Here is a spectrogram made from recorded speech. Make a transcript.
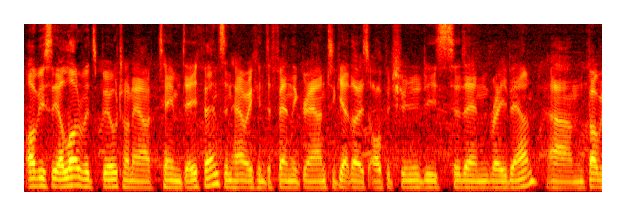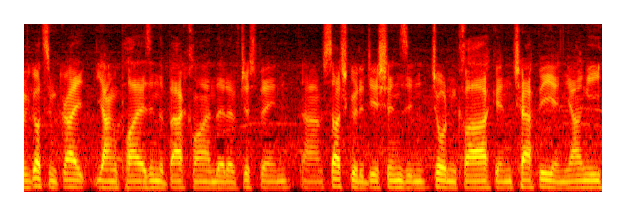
obviously a lot of it's built on our team defence and how we can defend the ground to get those opportunities to then rebound. Um, but we've got some great young players in the back line that have just been um, such good additions in Jordan Clark and Chappie and Youngie,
